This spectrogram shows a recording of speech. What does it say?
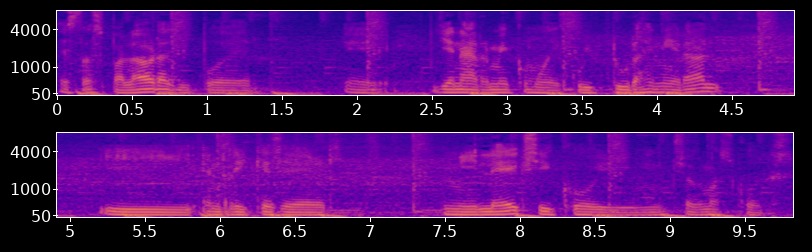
estas palabras y poder eh, llenarme como de cultura general y enriquecer mi léxico y muchas más cosas.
